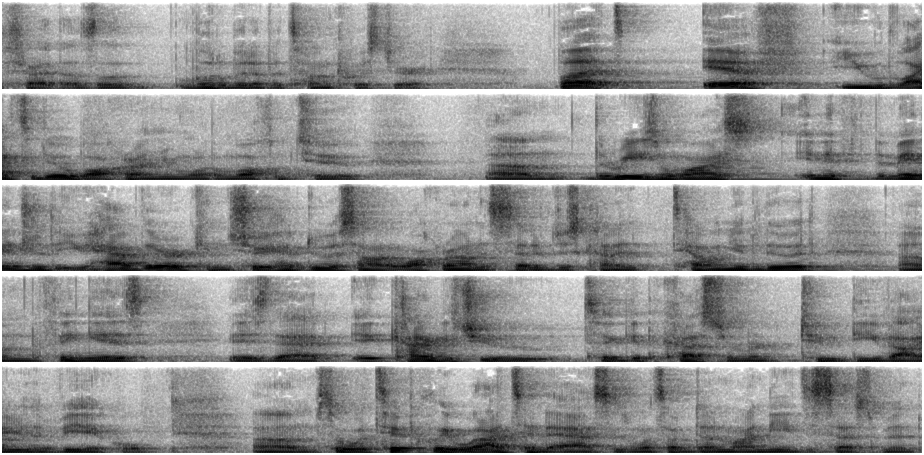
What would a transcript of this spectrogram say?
sorry, that was a little bit of a tongue twister. But if you would like to do a walk around, you're more than welcome to. Um, the reason why, and if the manager that you have there can show you how to do a silent walk around instead of just kind of telling you to do it, um, the thing is, is that it kind of gets you to get the customer to devalue the vehicle. Um, so what typically what I tend to ask is once I've done my needs assessment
